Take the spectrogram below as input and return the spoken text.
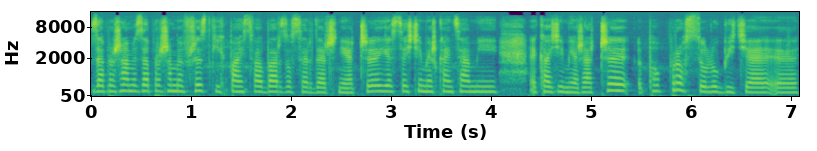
Zapraszamy, zapraszamy wszystkich Państwa bardzo serdecznie. Czy jesteście mieszkańcami Kazimierza, czy po prostu lubicie e,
